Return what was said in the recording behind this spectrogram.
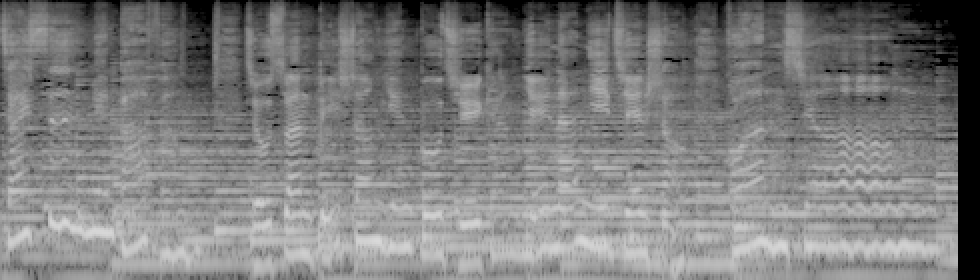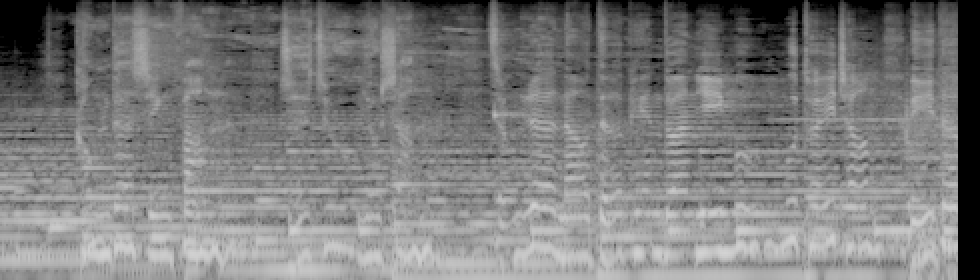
在四面八方，就算闭上眼不去看，也难以减少幻想。空的心房止住忧伤，将热闹的片段一幕幕退场。你的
